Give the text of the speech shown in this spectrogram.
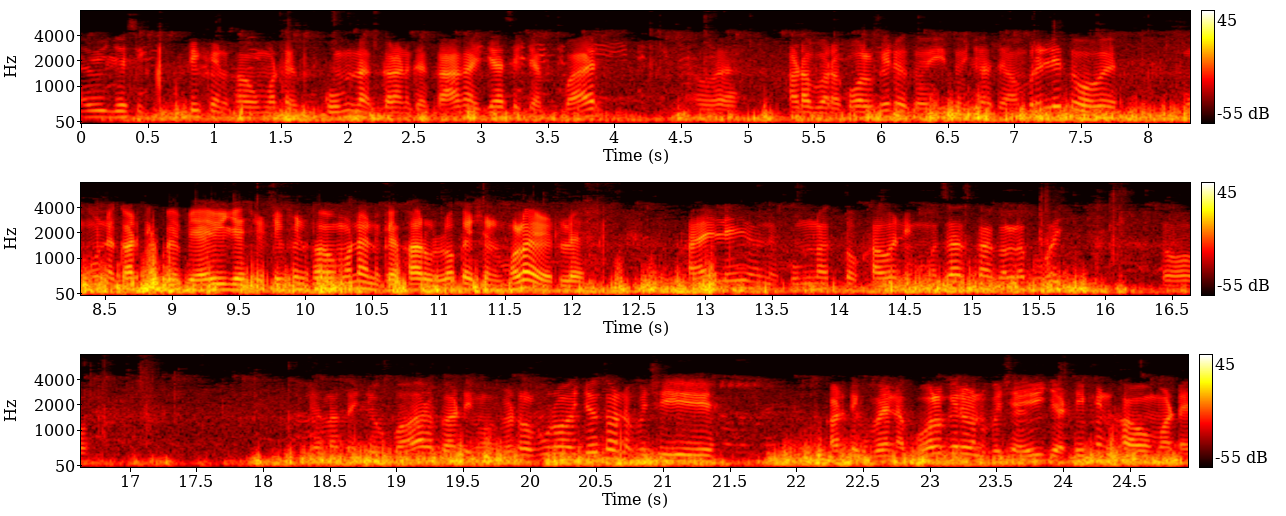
આવી જશે ટિફિન ખાવા માટે કુમનાથ કારણ કે કાકા જશે ક્યાંક બહાર. હવે સાડા બારા કોલ કર્યો તો એ તો જશે અમરેલી તો હવે હું ને કાર્તિકભાઈ બે આવી જાય છે ટિફિન ખાવા માટે ને કે સારું લોકેશન મળે એટલે ખાઈ લઈએ અને કુમનાથ તો ખાવાની મજા જ કાંક અલગ હોય. તો પહેલાં તો જો બહાર ગાડીમાં પેટ્રોલ પૂરો જતો ને પછી કાર્તિકભાઈને કોલ કર્યો ને પછી આવી ગયા ટિફિન ખાવા માટે.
